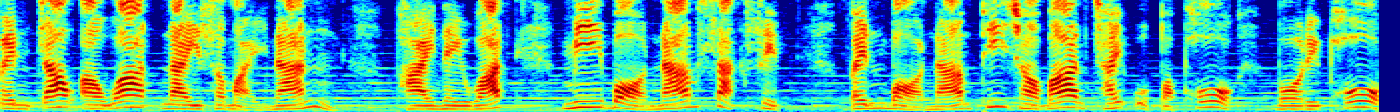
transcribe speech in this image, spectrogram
เป็นเจ้าอาวาสในสมัยนั้น ภายในวัดมีบ่อน้ำศักดิ์สิทธิ์เป็นบ่อน้ำที่ชาวบ้านใช้อุปโภค บริโภค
